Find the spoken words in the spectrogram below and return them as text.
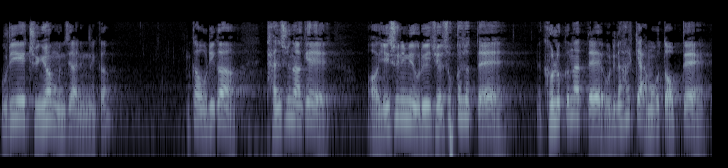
우리의 중요한 문제 아닙니까? 그러니까 우리가 단순하게 어, 예수님이 우리의 죄에 속하셨대. 그걸로 끝났대. 우리는 할 게 아무것도 없대.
